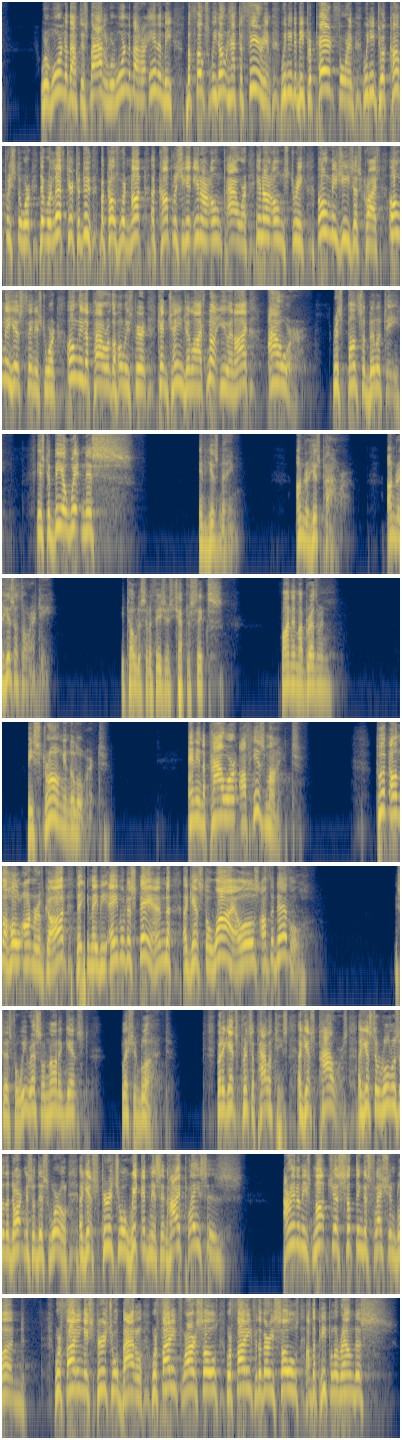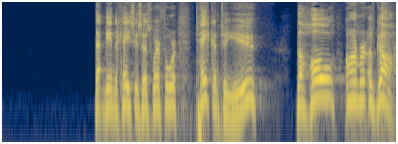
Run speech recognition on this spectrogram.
we're warned about this battle. We're warned about our enemy. But, folks, we don't have to fear him. We need to be prepared for him. We need to accomplish the work that we're left here to do because we're not accomplishing it in our own power, in our own strength. Only Jesus Christ, only his finished work, only the power of the Holy Spirit can change a life, not you and I. Our responsibility is to be a witness in his name, under his power under his authority. He told us in Ephesians chapter 6 finally, my brethren, be strong in the Lord and in the power of his might. Put on the whole armor of God that you may be able to stand against the wiles of the devil. He says, For we wrestle not against flesh and blood but against principalities, against powers, against the rulers of the darkness of this world, against spiritual wickedness in high places. Our enemy is not just something that's flesh and blood. We're fighting a spiritual battle. We're fighting for our souls. We're fighting for the very souls of the people around us. That being the case, he says, Wherefore, take unto you the whole armor of God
